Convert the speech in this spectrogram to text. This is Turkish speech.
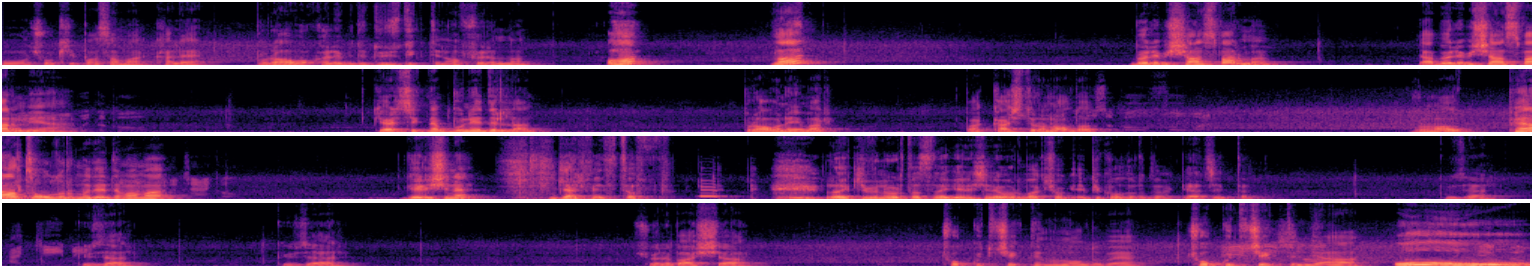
Oo çok iyi pas ama kale. Bravo kale bir de düz diktin. Aferin lan. Aha! Lan! Böyle bir şans var mı? Ya böyle bir şans var mı ya? Gerçekten bu nedir lan? Bravo Neymar. Bak kaçtı Ronaldo. Ronaldo penaltı olur mu dedim ama gelişine gelmedi top. Rakibin ortasına gelişine vurmak çok epik olurdu gerçekten. Güzel. Güzel. Güzel. Şöyle bir aşağı. Çok kötü çektin Ronaldo be. Çok kötü çektin ya. Oo!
